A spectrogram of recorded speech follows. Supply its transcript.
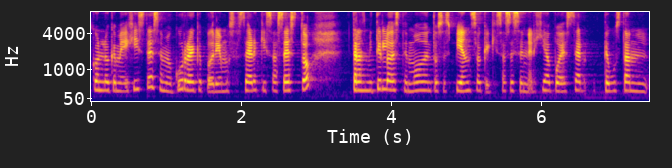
con lo que me dijiste, se me ocurre que podríamos hacer quizás esto, transmitirlo de este modo, entonces pienso que quizás esa energía puede ser, te gustan,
